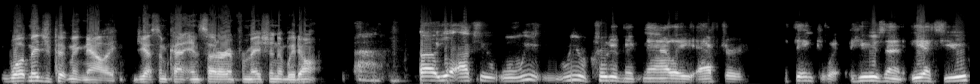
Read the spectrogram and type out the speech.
what made you pick McNally? You got some kind of insider information that we don't? Oh yeah, actually, well, we we recruited McNally after I think he was an ESU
